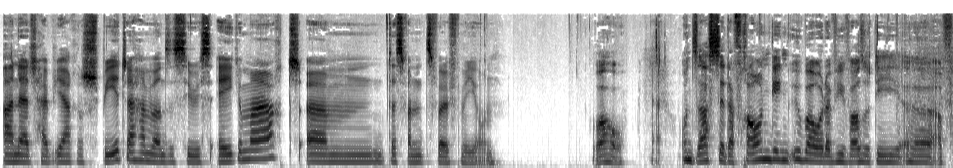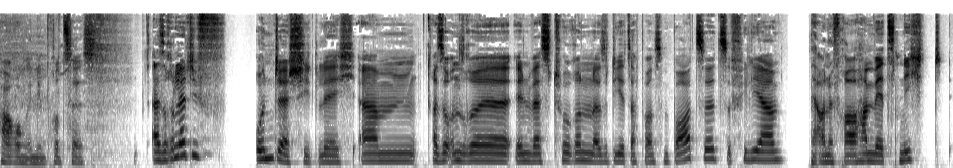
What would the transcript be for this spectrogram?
anderthalb Jahre später haben wir unsere Series A gemacht. Ähm, das waren 12 Millionen. Wow. Ja. Und saßt ihr da Frauen gegenüber oder wie war so die äh, Erfahrung in dem Prozess? Also relativ Unterschiedlich. Ähm, also unsere Investorin, also die jetzt auch bei uns im Board sitzt, Ophelia, ja, auch eine Frau, haben wir jetzt nicht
